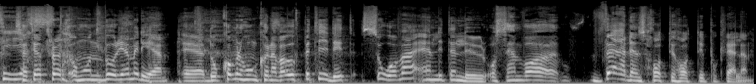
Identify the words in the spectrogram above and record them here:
Siesta. Så att jag tror att om hon börjar med det, eh, då kommer hon kunna vara uppe tidigt, sova en liten lur och sen vara världens hotty-hotty på kvällen.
